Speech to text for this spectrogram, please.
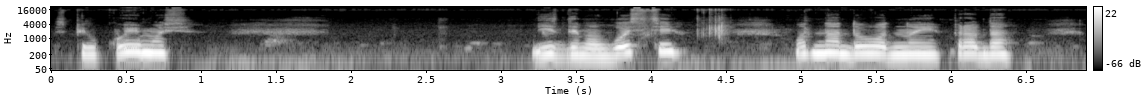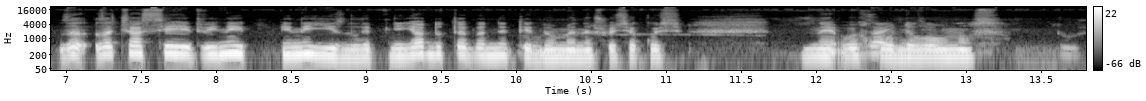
спілкуємось. Їздимо в гості одна до одної. Правда, за, за час цієї війни і не їздили б ні я до тебе, ні ти до мене. Щось якось не виходило у нас. Дуже.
